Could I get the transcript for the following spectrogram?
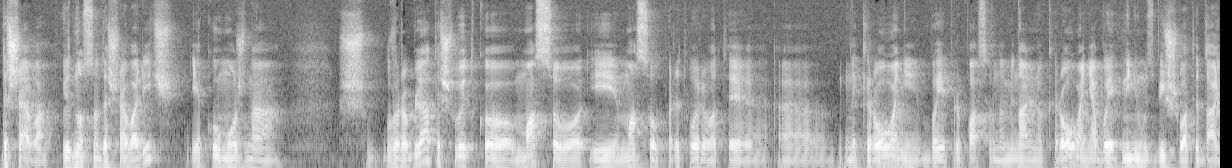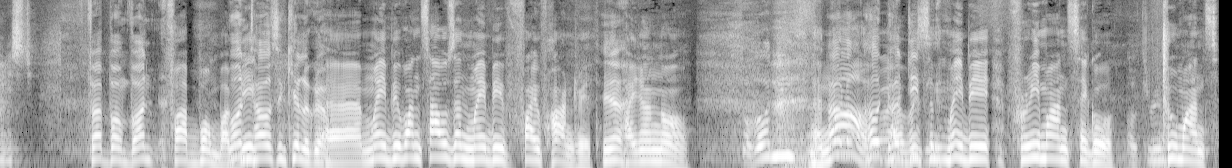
дешева, відносно дешева річ, яку можна виробляти швидко, масово і масово перетворювати е, некеровані боєприпаси в номінально керовані, або як мінімум збільшувати дальність. Fab bomb one Fab bomba. big, 1000 kilogram. uh, maybe 1,000, maybe 500. Yeah. I don't know. Uh, no, how- how uh, deep- this maybe three months ago, two months.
